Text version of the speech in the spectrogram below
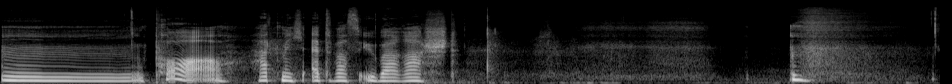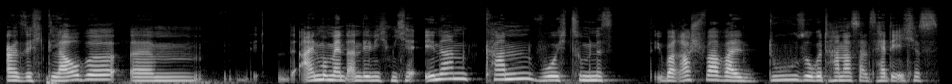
Mm, boah, hat mich etwas überrascht. Also ich glaube, ähm, ein Moment, an den ich mich erinnern kann, wo ich zumindest überrascht war, weil du so getan hast, als hätte ich es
